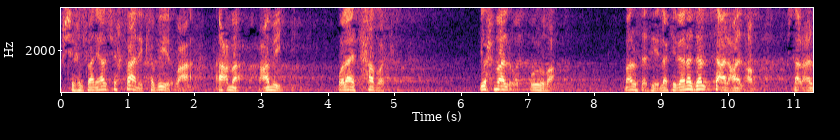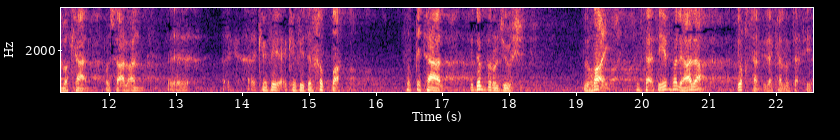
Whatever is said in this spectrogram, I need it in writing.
الشيخ الفاني هذا شيخ فاني كبير وأعمى عمي ولا يتحرك يحمل ويوضع ما له تأثير لكن إذا نزل سأل عن الأرض سأل عن المكان وسأل عن آه، كيفية, كيفية الخطة في القتال يدبر الجيوش له رأي له تأثير فلهذا يقتل إذا كان له تأثير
